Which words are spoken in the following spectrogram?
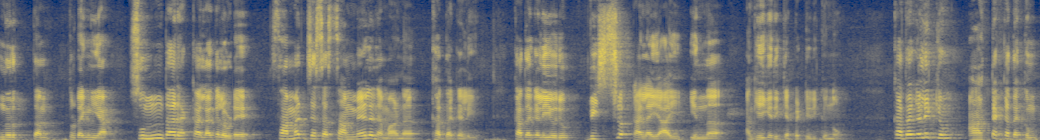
നൃത്തം തുടങ്ങിയ സുന്ദര കലകളുടെ സമഞ്ജസ സമ്മേളനമാണ് കഥകളി. കഥകളി ഒരു വിശ്വകലയായി ഇന്ന് അംഗീകരിക്കപ്പെട്ടിരിക്കുന്നു. കഥകളിക്കും ആട്ടക്കഥക്കും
